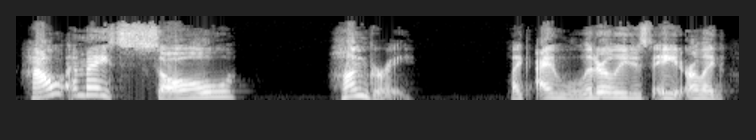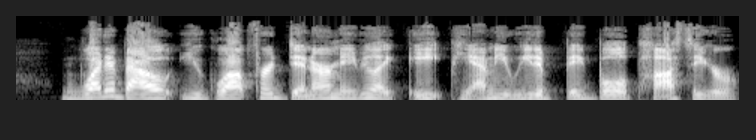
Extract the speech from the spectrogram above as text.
how am I so hungry? Like I literally just ate. Or like, what about you go out for dinner, maybe like 8 p.m. You eat a big bowl of pasta. You're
